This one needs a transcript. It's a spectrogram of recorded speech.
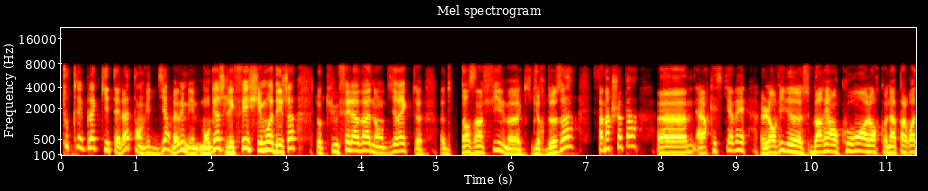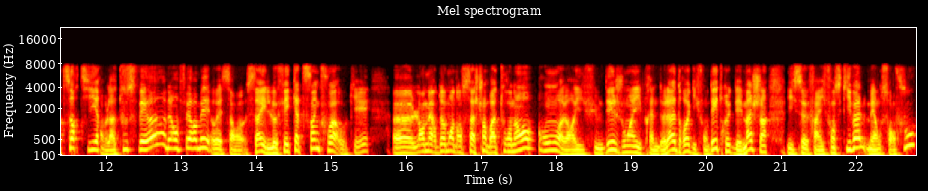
toutes les blagues qui étaient là, tu as envie de dire, bah oui, mais mon gars, je l'ai fait chez moi déjà. Donc tu me fais la vanne en direct euh, dans un film euh, qui dure deux heures, ça marche pas. Euh, alors qu'est-ce qu'il y avait? L'envie de se barrer en courant alors qu'on n'a pas le droit de sortir. On l'a tous fait, oh, on est enfermé. Ça, ça, il le fait 4-5 fois, ok. Euh, l'emmerdement dans sa chambre à tourner en rond. Alors ils fument des joints, ils prennent de la drogue, ils font des trucs, des machins. Ils se, enfin ils font ce qu'ils veulent, mais on s'en fout.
